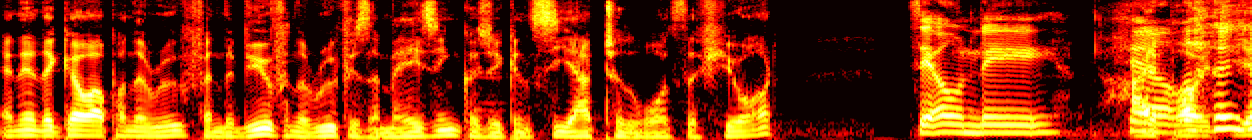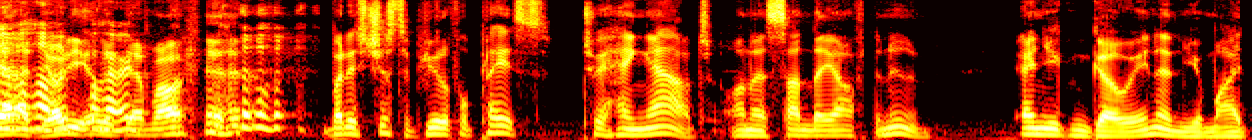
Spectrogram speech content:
and then they go up on the roof, and the view from the roof is amazing because you can see out towards the fjord. It's The only High hill. point, yeah, the only hill in. Denmark. but it's just a beautiful place to hang out on a Sunday afternoon, and you can go in and you might,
